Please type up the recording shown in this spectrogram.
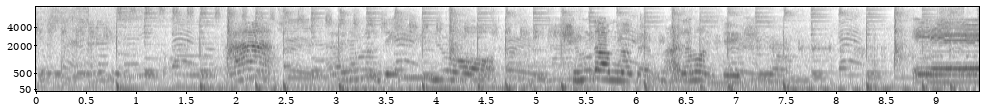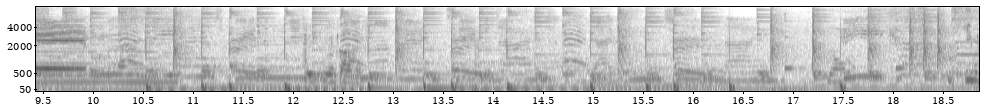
Ee, değişiyor. Şimdi anladım. Her zaman değişiyor. Eee... Üç kalır? Yok. İki mi?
